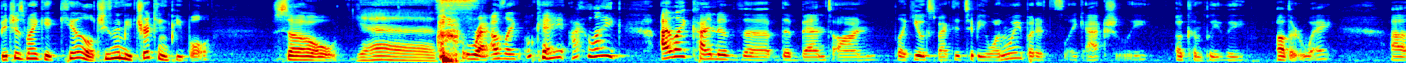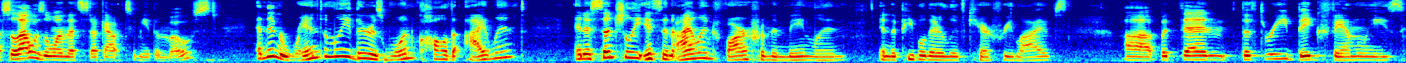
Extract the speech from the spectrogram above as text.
Bitches might get killed. She's gonna be tricking people. So yes, right. I was like, okay, I like, I like kind of the the bent on like you expect it to be one way, but it's like actually a completely other way. Uh, so that was the one that stuck out to me the most. And then randomly, there is one called Island, and essentially it's an island far from the mainland, and the people there live carefree lives. Uh, but then the three big families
